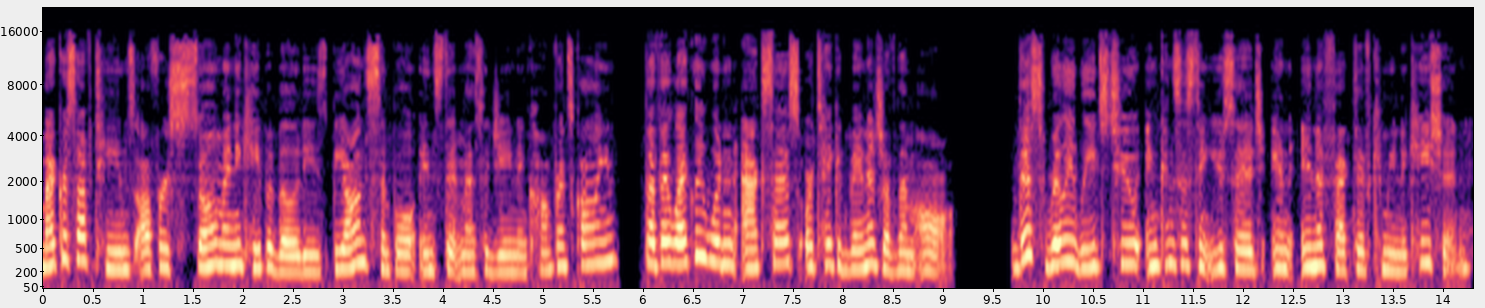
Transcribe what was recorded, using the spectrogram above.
Microsoft Teams offers so many capabilities beyond simple instant messaging and conference calling that they likely wouldn't access or take advantage of them all. This really leads to inconsistent usage and ineffective communication.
